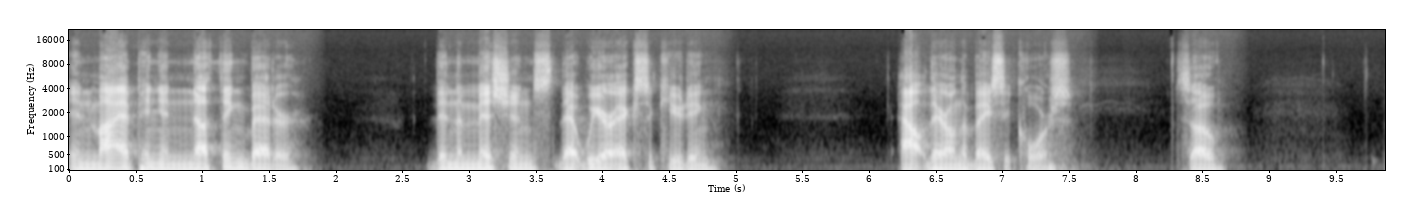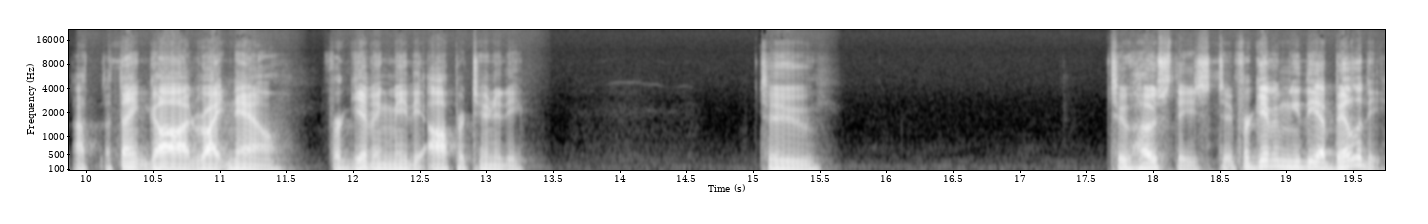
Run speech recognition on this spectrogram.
in my opinion, nothing better than the missions that we are executing out there on the basic course. So I, thank God right now for giving me the opportunity to to host these, to, for giving me the ability.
